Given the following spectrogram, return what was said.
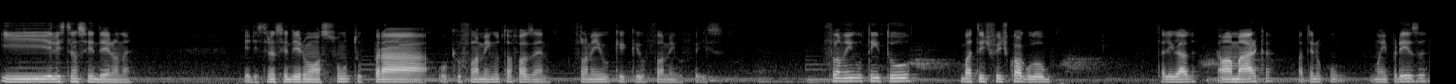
E eles transcenderam, né? Eles transcenderam o assunto para o que o Flamengo tá fazendo. O Flamengo, o que, que o Flamengo fez? O Flamengo tentou bater de frente com a Globo, tá ligado? É uma marca batendo com uma empresa,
